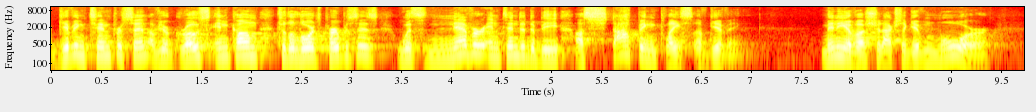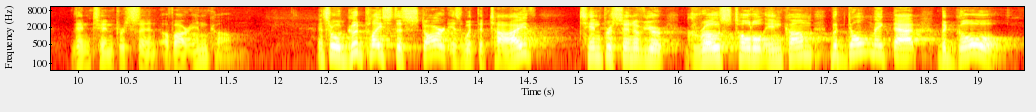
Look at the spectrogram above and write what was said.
But giving 10% of your gross income to the Lord's purposes was never intended to be a stopping place of giving. Many of us should actually give more than 10% of our income. And so, a good place to start is with the tithe, 10% of your gross total income, but don't make that the goal.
